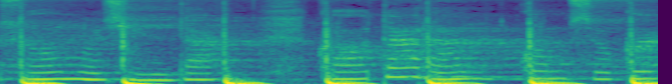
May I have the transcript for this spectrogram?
숨을 쉰다 커다란 꿈속을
